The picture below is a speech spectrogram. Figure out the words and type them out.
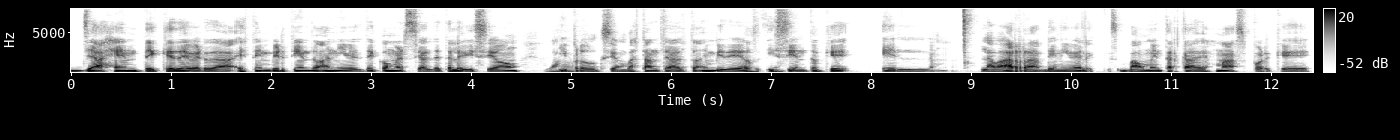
ya gente que de verdad está invirtiendo a nivel de comercial de televisión y producción bastante alto en videos y siento que el, la barra de nivel va a aumentar cada vez más porque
